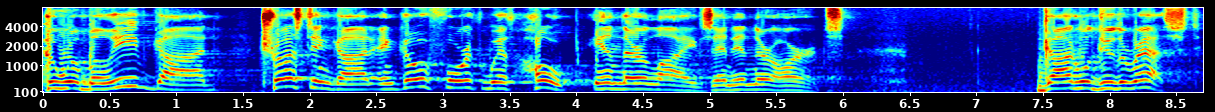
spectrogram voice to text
who will believe God, trust in God, and go forth with hope in their lives and in their hearts. God will do the rest.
